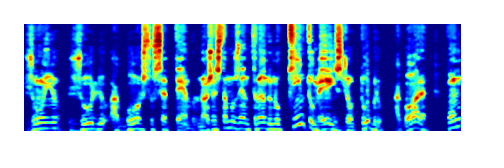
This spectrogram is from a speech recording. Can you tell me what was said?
junho, julho, agosto, setembro, nós já estamos entrando no quinto mês de outubro, agora, com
